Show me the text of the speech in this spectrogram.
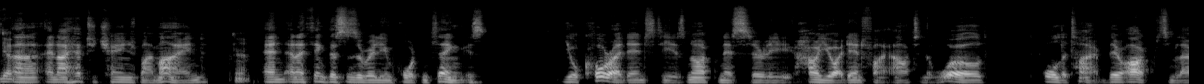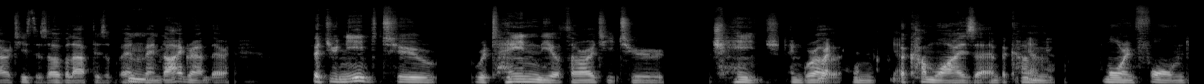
Yep. Uh, and I had to change my mind. And, and I think this is a really important thing is your core identity is not necessarily how you identify out in the world all the time. There are similarities, there's overlap, there's a Venn, Mm. Venn diagram there. But you need to retain the authority to change and grow Right. and become wiser and become more informed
